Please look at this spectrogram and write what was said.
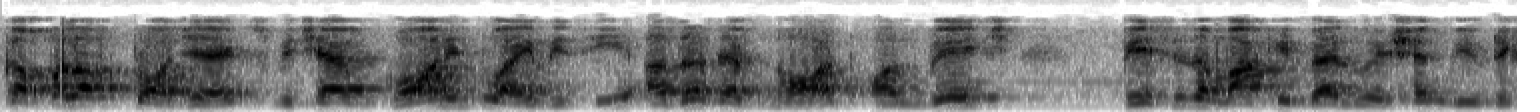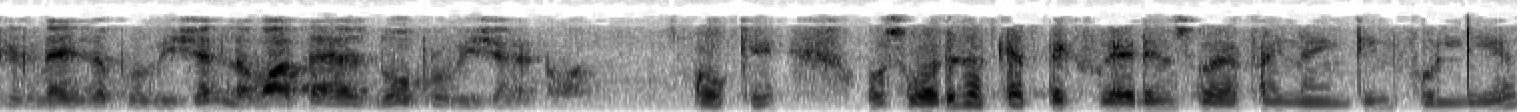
couple of projects which have gone into IBC, others have not, on which basis of market valuation we've recognized the provision. Lavasa has no provision at all. Okay. So what is the capex guidance for FY19 full year?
